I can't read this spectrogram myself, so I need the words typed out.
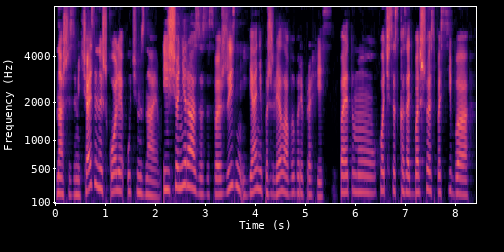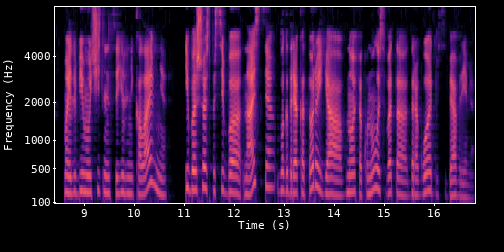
в нашей замечательной школе «Учим, знаем». И еще ни разу за свою жизнь я не пожалела о выборе профессии. Поэтому хочется сказать большое спасибо моей любимой учительнице Юлии Николаевне. И большое спасибо Насте, благодаря которой я вновь окунулась в это дорогое для себя время.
